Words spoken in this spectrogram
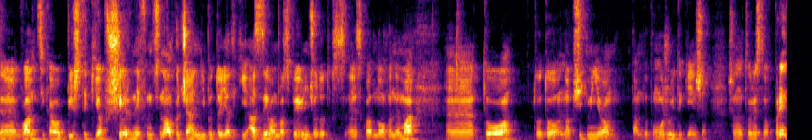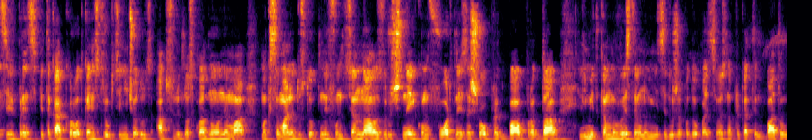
е, вам цікаво більш такий обширний функціонал, хоча нібито я такі ази вам розповів, нічого тут е, складного нема, е, то, то, то напишіть мені вам там допоможу і таке інше. Шановне товариство. В принципі, в принципі, така коротка інструкція, нічого тут абсолютно складного нема. Максимально доступний функціонал, зручний, комфортний. Зайшов, придбав, продав, лімітками виставив. Ну, мені це дуже подобається. Ось, наприклад, Battle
